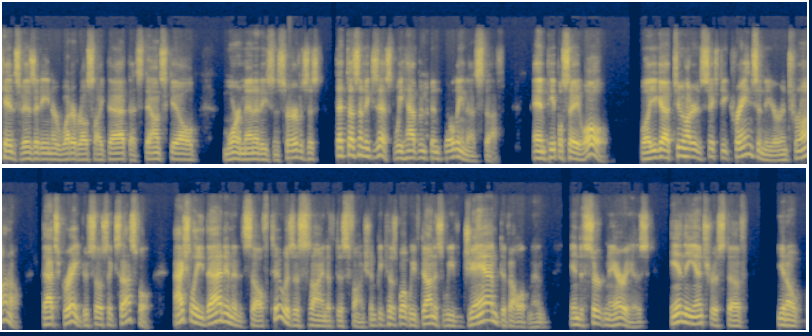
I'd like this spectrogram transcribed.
kids visiting or whatever else like that. That's downscaled, more amenities and services. That doesn't exist. We haven't been building that stuff. And people say, "Oh, well, you got 260 cranes in the air in Toronto. That's great. You're so successful. Actually, that in itself, too, is a sign of dysfunction because what we've done is we've jammed development into certain areas in the interest of you know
